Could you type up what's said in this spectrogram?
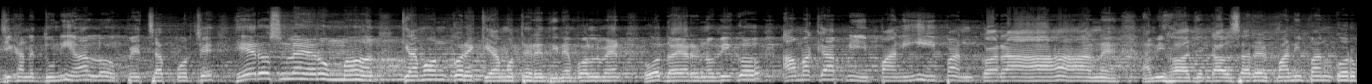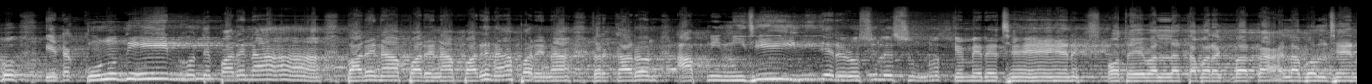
যেখানে দুনিয়া লোক পেচ্ছাপ করছে। হে রসুলের উম্মত, কেমন করে কেমতের দিনে বলবেন, ও দয়ার নবী গো, আমাকে আপনি পানি পান করান। আমি হজ কাউসারের পানি পান করব। এটা কোনো দিন হতে পারে না। পারে না পারে না পারে না পারে না। তার কারণ, আপনি নিজেই নিজের রসুলের সুন্নতকে মেরেছেন। অতএব আল্লাহ তাবারাকবা তাআলা বলছেন,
